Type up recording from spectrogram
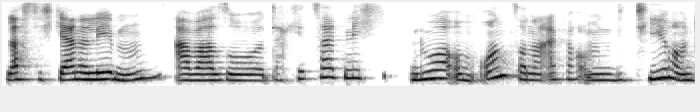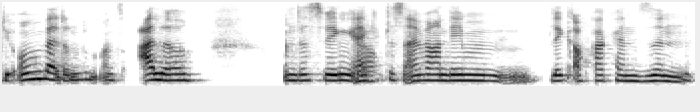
Lass dich gerne leben. Aber so, da geht es halt nicht nur um uns, sondern einfach um die Tiere und die Umwelt und um uns alle. Und deswegen ja. ergibt es einfach in dem Blick auch gar keinen Sinn.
